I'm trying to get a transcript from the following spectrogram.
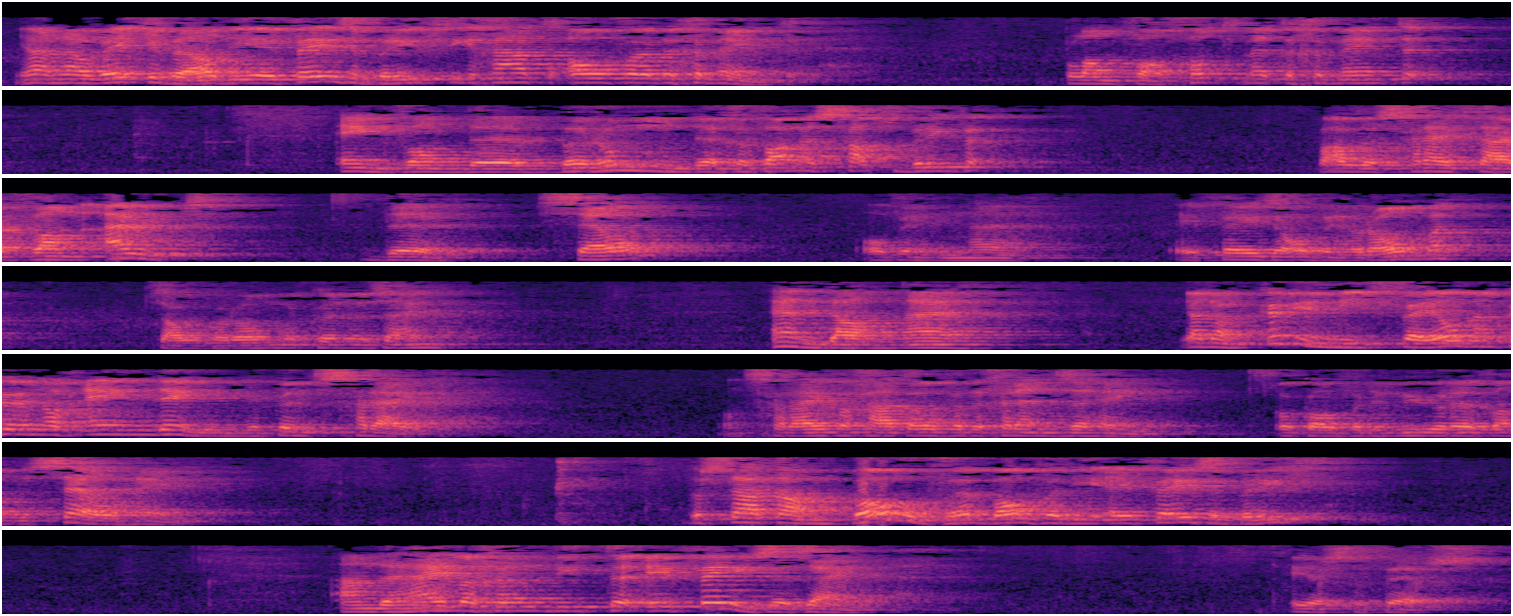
Ja, nou weet je wel, die Efezebrief die gaat over de gemeente. Plan van God met de gemeente. Een van de beroemde gevangenschapsbrieven. Paulus schrijft daar vanuit de cel, of in uh, Efeze of in Rome. Zou ook Rome kunnen zijn. En dan uh, ja, dan kun je niet veel, dan kun je nog één ding. Je kunt schrijven. Want schrijven gaat over de grenzen heen. Ook over de muren van de cel heen. Er staat dan boven, boven die Efezebrief, aan de heiligen die te Efeze zijn. Het eerste vers.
